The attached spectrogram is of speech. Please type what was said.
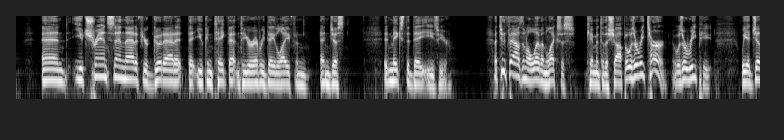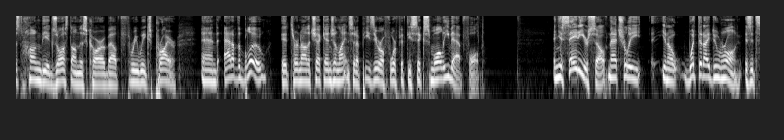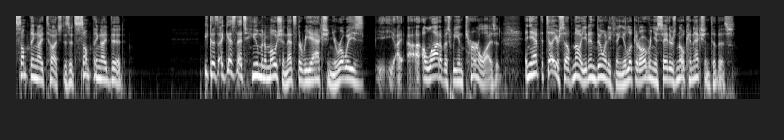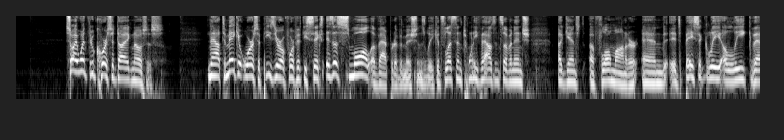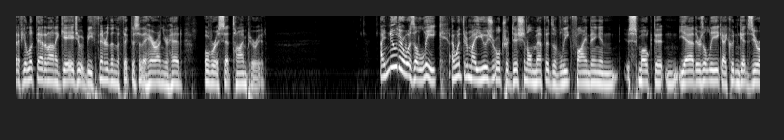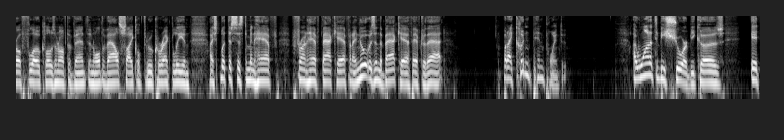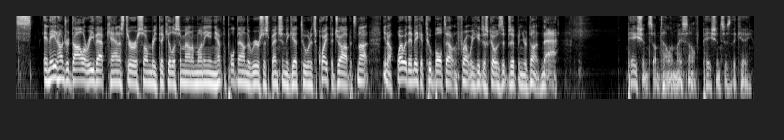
And you transcend that if you're good at it, that you can take that into your everyday life and, and just, it makes the day easier. A 2011 Lexus came into the shop. It was a return, it was a repeat. We had just hung the exhaust on this car about three weeks prior. And out of the blue, it turned on the check engine light and said a P0456 small evap fault. And you say to yourself, naturally, you know, what did I do wrong? Is it something I touched? Is it something I did? Because I guess that's human emotion. That's the reaction. You're always a lot of us we internalize it. And you have to tell yourself no you didn't do anything. You look it over and you say there's no connection to this. So i went through course of diagnosis. Now to make it worse a p0456 is a small evaporative emissions leak. It's less than 20 thousandths of an inch against a flow monitor. And it's basically a leak that if you looked at it on a gauge it would be thinner than the thickness of the hair on your head over a set time period I knew there was a leak. I went through my usual traditional methods of leak finding and smoked it. And yeah, there's a leak. I couldn't get zero flow closing off the vent, and all the valves cycled through correctly. And I split the system in half front half, back half. And I knew it was in the back half after that, but I couldn't pinpoint it. I wanted to be sure because it's an $800 evap canister or some ridiculous amount of money and you have to pull down the rear suspension to get to it. It's quite the job. It's not, you know, why would they make it two bolts out in front where you could just go zip zip and you're done? Nah. Patience, I'm telling myself. Patience is the key.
